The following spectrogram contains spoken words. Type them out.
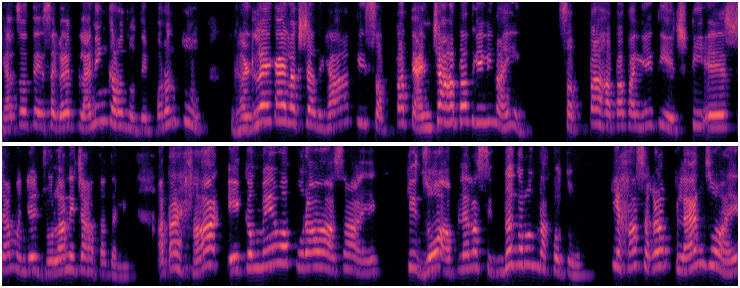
ह्याचं ते सगळे प्लॅनिंग करत होते. परंतु घडलंय काय लक्षात घ्या, की सत्ता त्यांच्या हातात गेली नाही. सत्ता हातात आली ती एच टी एसच्या म्हणजे जोलानेच्या हातात आली. आता हा एकमेव पुरावा असा आहे, की जो आपल्याला सिद्ध करून दाखवतो, की हा सगळा प्लॅन जो आहे,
